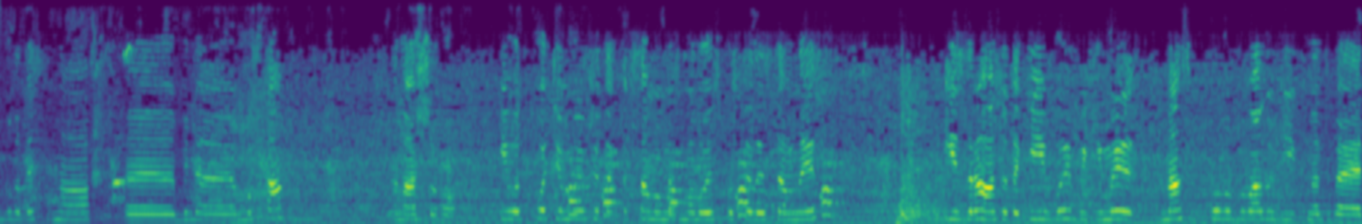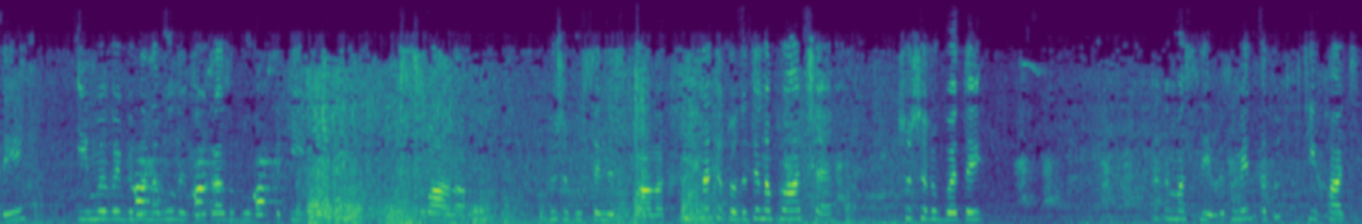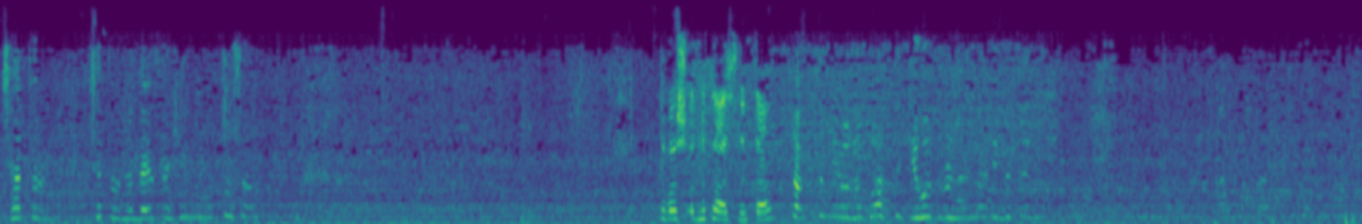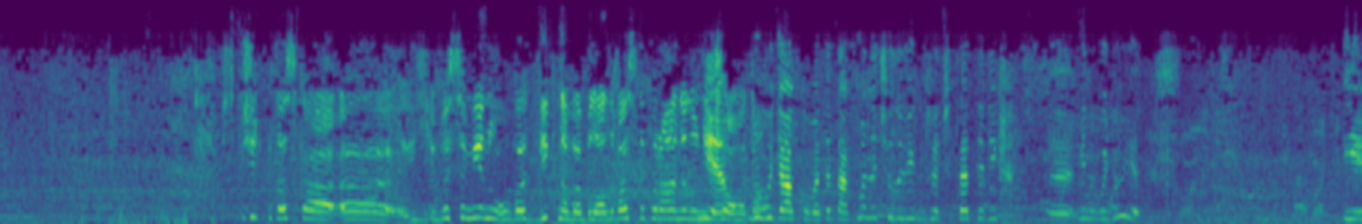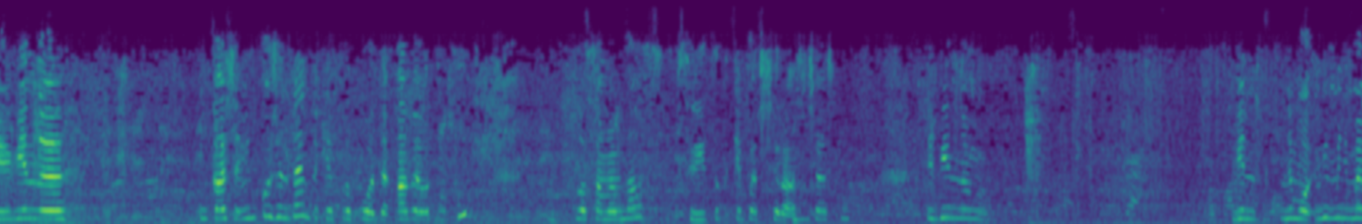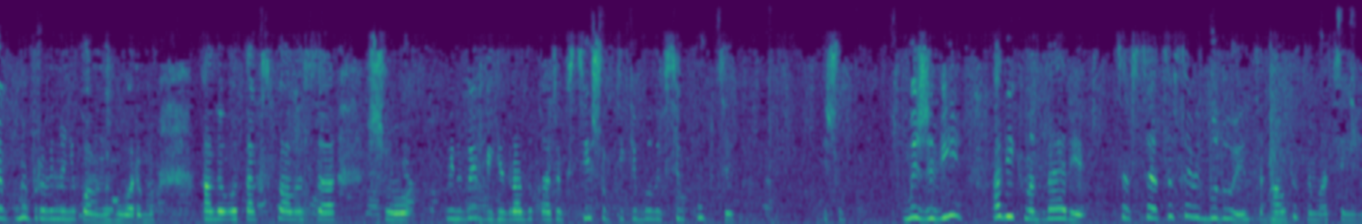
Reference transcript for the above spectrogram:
було десь на е, біля моста нашого. І от потім ми вже так, так само ми з малою спустилися вниз. І зразу такий вибіг, і ми нас повибивало вікна двері, і ми вибігли на вулицю, і одразу був такий спалах. Дуже був сильний спалах. Знаєте, то дитина плаче. Що ще робити? Тут нема слів, розумієте? А тут в тій хаті четверо, четверо людей загинуло. Дуже То ваш однокласник, так? так, це мій однокласник, його дружина і дитина. Скажіть, будь ласка, е, ви самі ну у вас вікна вибило, але вас не поранило нічого, Ні, Богу дякувати. Так, в мене чоловік вже четвертий рік е, він воює. І він, е, він каже, він кожен день таке проходить, але от тут, саме в нас, в селі, це таке перший раз, чесно. І він. ем, Він не мо... він ми, ми про війну ніколи не говоримо. Але от так склалося, що він вибіг і зразу каже всі, щоб тільки були всі в купці. І щоб ми живі, а вікна, двері, це все, це все відбудується, а тут нема сім'ї.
